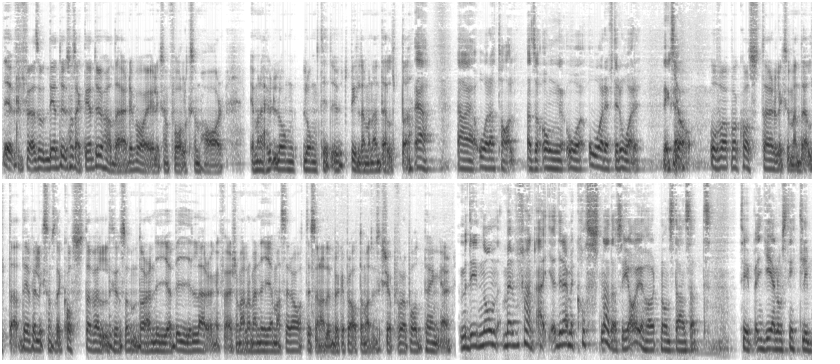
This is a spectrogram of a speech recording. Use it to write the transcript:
eh, för, alltså, det du, som sagt, det du hade här, det var ju liksom folk som har, jag menar hur lång, lång tid utbildar man en delta? Ja, ja, ja åratal. Alltså ång, år, år efter år. Liksom. Ja. Och vad, vad, kostar liksom en Delta? Det, är väl liksom, det kostar väl liksom som några nya bilar ungefär. Som alla de här nya Maseratisarna du brukar prata om att vi ska köpa våra poddpengar. Men det är någon, men vad fan, det där med kostnad alltså. Jag har ju hört någonstans att typ en genomsnittlig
